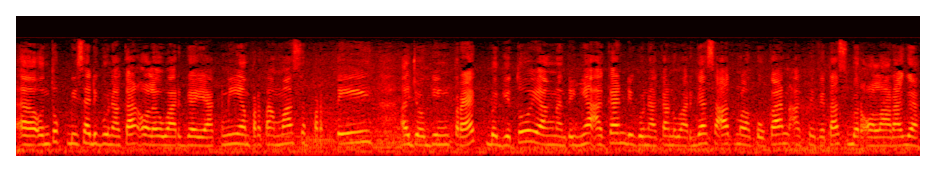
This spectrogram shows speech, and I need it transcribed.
uh, untuk bisa digunakan oleh warga yakni yang pertama seperti uh, jogging track, begitu yang nantinya akan digunakan warga saat melakukan aktivitas berolahraga.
